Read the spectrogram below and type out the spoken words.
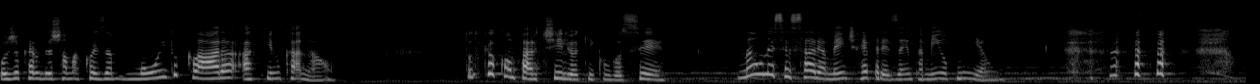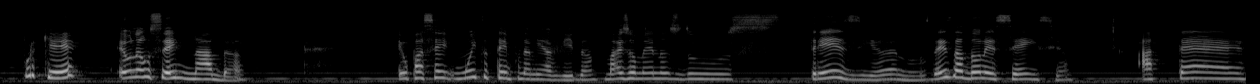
Hoje eu quero deixar uma coisa muito clara aqui no canal. Tudo que eu compartilho aqui com você não necessariamente representa a minha opinião. Porque eu não sei nada. Eu passei muito tempo na minha vida, mais ou menos dos 13 anos, desde a adolescência até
